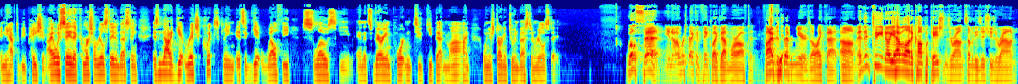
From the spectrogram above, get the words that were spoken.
And you have to be patient. I always say that commercial real estate investing is not a get rich quick scheme, it's a get wealthy slow scheme. And it's very important to keep that in mind when you're starting to invest in real estate. Well said. You know, I wish I could think like that more often. Five to yeah. seven years. I like that. Um, and then two, you know, you have a lot of complications around some of these issues around,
